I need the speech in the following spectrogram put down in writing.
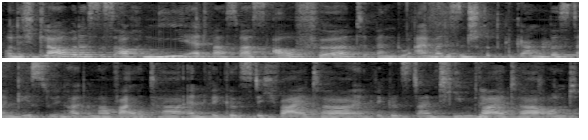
und ich glaube, das ist auch nie etwas, was aufhört. Wenn du einmal diesen Schritt gegangen bist, dann gehst du ihn halt immer weiter, entwickelst dich weiter, entwickelst dein Team ja. weiter und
